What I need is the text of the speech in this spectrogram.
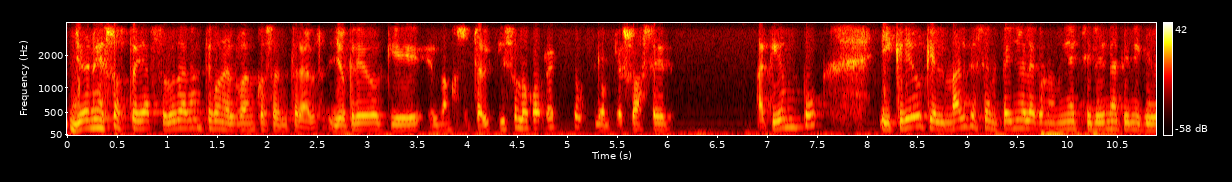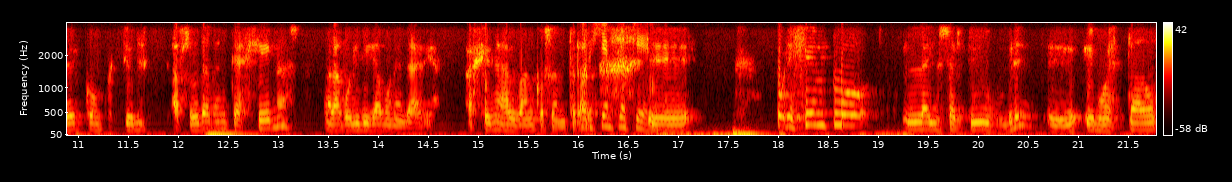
Yo en eso estoy absolutamente con el Banco Central. Yo creo que el Banco Central hizo lo correcto, lo empezó a hacer a tiempo y creo que el mal desempeño de la economía chilena tiene que ver con cuestiones absolutamente ajenas a la política monetaria, ajenas al Banco Central. Por ejemplo, ¿qué? Eh, por ejemplo, la incertidumbre. Eh, hemos estado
